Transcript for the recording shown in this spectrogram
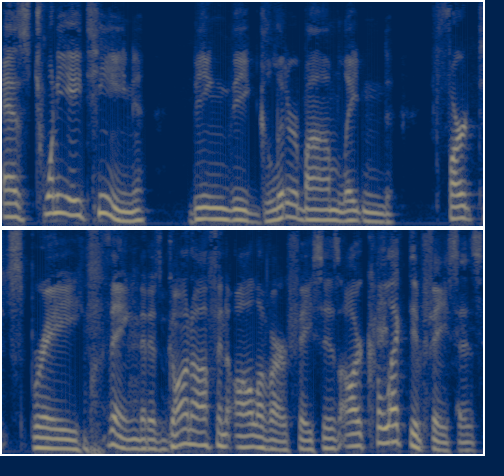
as 2018 being the glitter bomb latent fart spray thing that has gone off in all of our faces, our collective faces,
